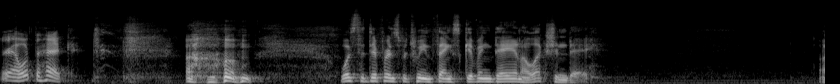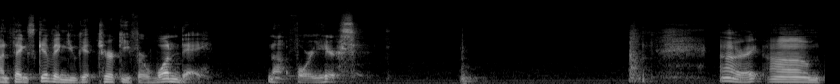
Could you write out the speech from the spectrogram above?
Yeah, what the heck? Um, what's the difference between Thanksgiving Day and Election Day? On Thanksgiving, you get turkey for one day, not four years. All right. Um,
